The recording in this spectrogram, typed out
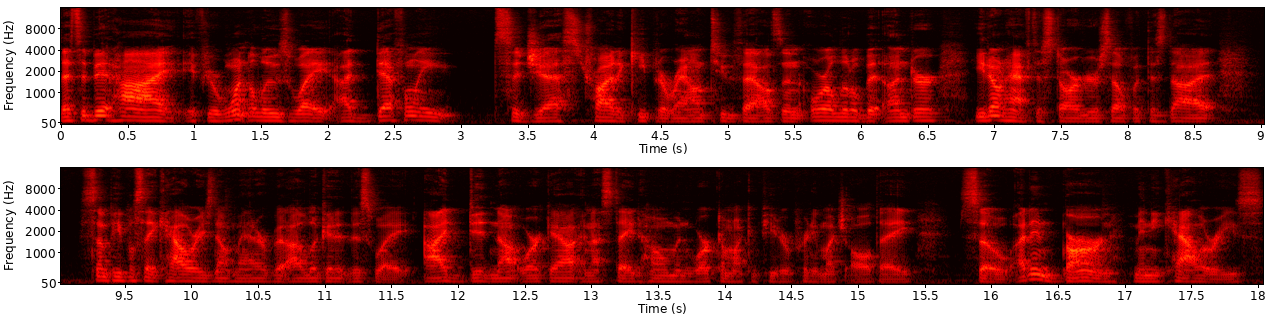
that's a bit high. If you're wanting to lose weight, I definitely suggest try to keep it around 2000 or a little bit under. You don't have to starve yourself with this diet. Some people say calories don't matter, but I look at it this way. I did not work out and I stayed home and worked on my computer pretty much all day. So I didn't burn many calories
